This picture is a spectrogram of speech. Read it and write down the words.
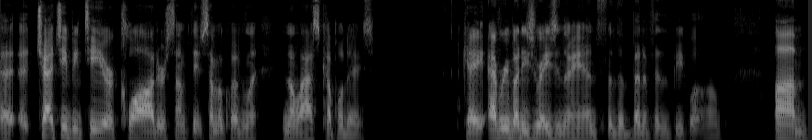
a, ChatGPT or Claude or something, some equivalent in the last couple days? Okay, everybody's raising their hand for the benefit of the people at home. Um,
